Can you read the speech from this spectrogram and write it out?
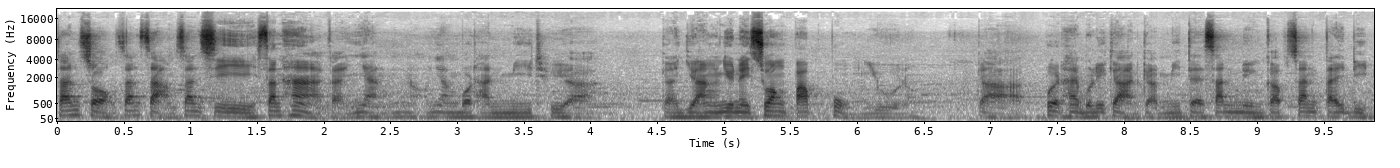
สั้น2สั้น3สั้น4สั้น5ก็ยังเนาะยังบ่ทันมีเทื่อก็ยังอยู่ในช่วงปรับปรุงอยู่เนาะก็เปิดให้บริการก็มีแต่สั้นหนึ่งกับสั้นใต้ดิน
